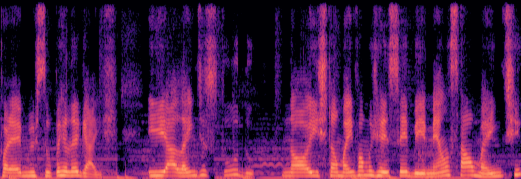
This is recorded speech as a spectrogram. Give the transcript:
prêmios super legais. E além disso tudo, nós também vamos receber mensalmente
